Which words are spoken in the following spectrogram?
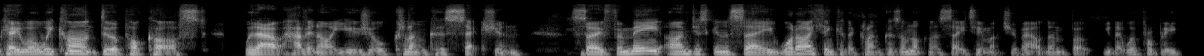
Okay, well, we can't do a podcast without having our usual clunkers section. So for me, I'm just going to say what I think of the clunkers. I'm not going to say too much about them, but you know we'll probably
